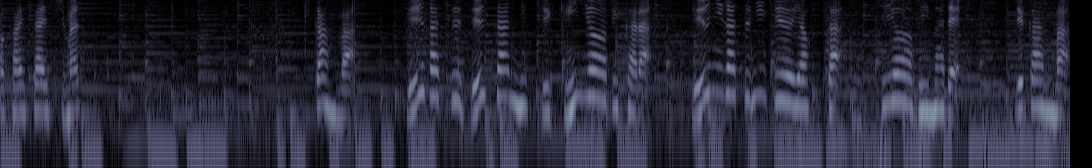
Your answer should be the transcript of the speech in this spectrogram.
を開催します。期間は10月13日金曜日から12月24日日曜日まで。時間は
